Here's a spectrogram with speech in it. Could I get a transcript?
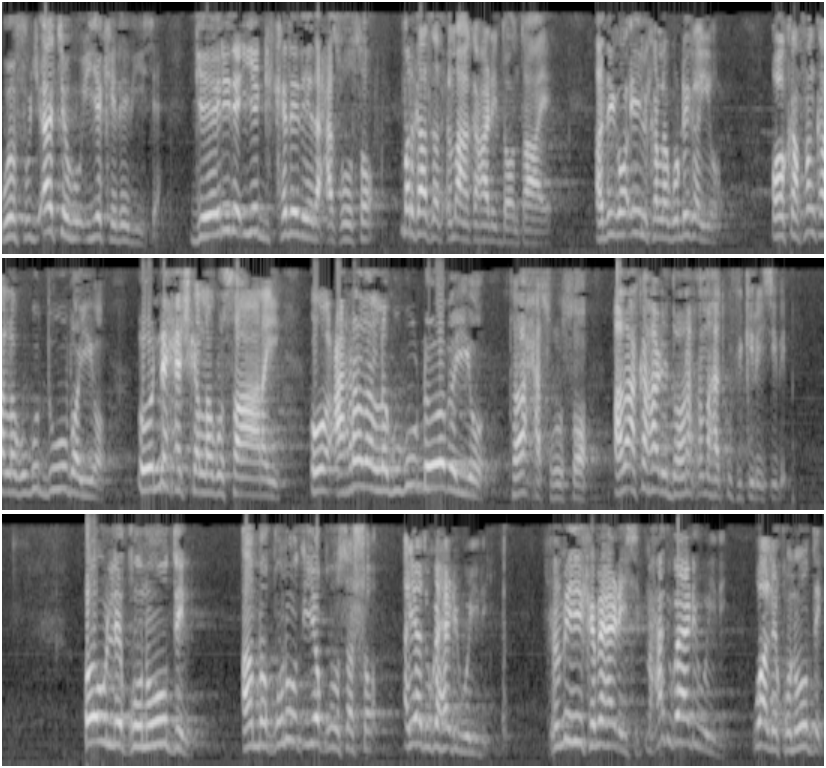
wa iyo kadadiisa geerida iyo kadadeeda xasuuso. Markaasaad xumaha ka hadhi doontaaye adigoo iilka lagu dhigayo oo kafanka lagugu duubayo oo naxajka lagu saaray oo carada lagugu dhoobayo taa xasuuso. Adaa ka hadhi doona xumahaad ku fikirayside ow liqunuudin ama qunuud iyo quusasho ayaad uga hadhi weyday xumihii kama hadhaysid maxaad uga hadhi weyday waa liqunuudin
